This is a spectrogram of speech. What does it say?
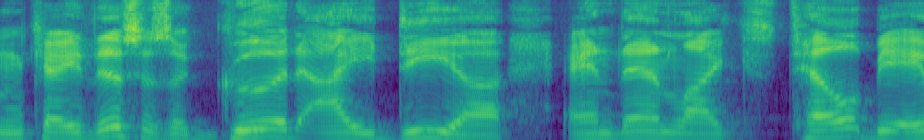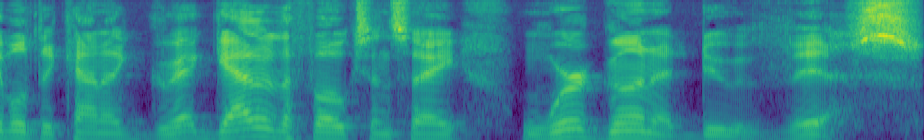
okay? This is a good idea. And then like tell be able to kind of gather the folks and say we're going to do this.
